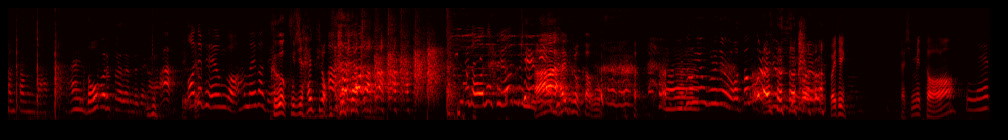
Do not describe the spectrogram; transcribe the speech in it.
감사합니다. 아, 넣어버렸어야 되는데 제가. 아, 어제 배운 거 한번 해봐도 돼요? 그거 굳이 할 필요 없어. 그래도 어제 배웠는데. 아, 할 필요 없다고. 알려주신 거예요? 파이팅. 자, 10m. 네.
